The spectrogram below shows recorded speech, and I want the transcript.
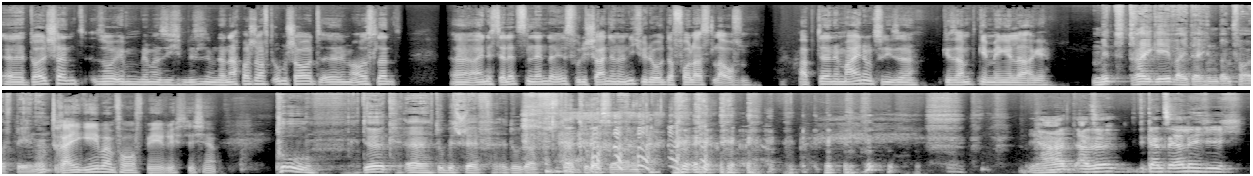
äh, Deutschland, so im, wenn man sich ein bisschen in der Nachbarschaft umschaut, äh, im Ausland, äh, eines der letzten Länder ist, wo die Stadien noch nicht wieder unter Volllast laufen. Habt ihr eine Meinung zu dieser Gesamtgemengelage? Mit 3G weiterhin beim VfB, ne? 3G beim VfB, richtig, ja. Puh, Dirk, äh, du bist Chef, du darfst dazu was sagen. ja, also ganz ehrlich, ich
